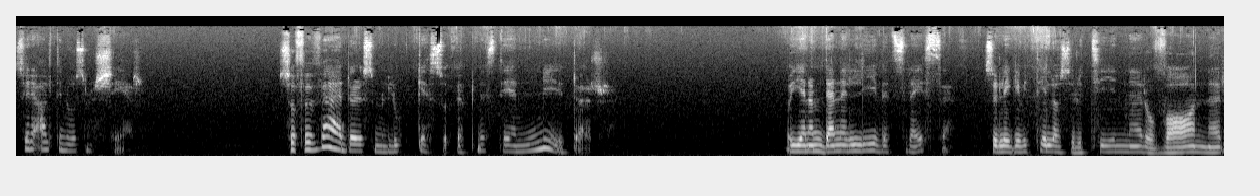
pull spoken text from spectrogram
så er det alltid noe som skjer. Så for hver dør som lukkes, så åpnes det en ny dør. Og gjennom denne livets reise så legger vi til oss rutiner og vaner,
